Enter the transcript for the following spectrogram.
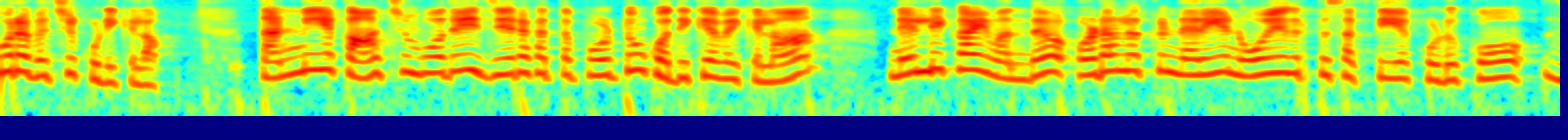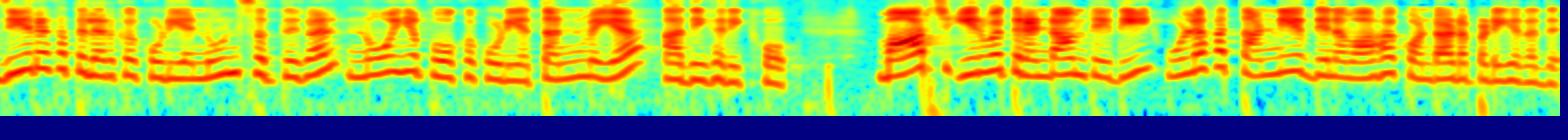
ஊற வச்சு குடிக்கலாம். தண்ணியை காய்ச்சும் போதே ஜீரகத்தை போட்டும் கொதிக்க வைக்கலாம். நெல்லிக்காய் வந்து உடலுக்கு நிறைய நோய் எதிர்ப்பு சக்தியை கொடுக்கும். ஜீரகத்தில் இருக்கக்கூடிய நுண் சத்துகள் நோயை போக்கக்கூடிய தன்மையை அதிகரிக்கும். மார்ச் இருபத்தி ரெண்டாம் தேதி உலக தண்ணீர் தினமாக கொண்டாடப்படுகிறது.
